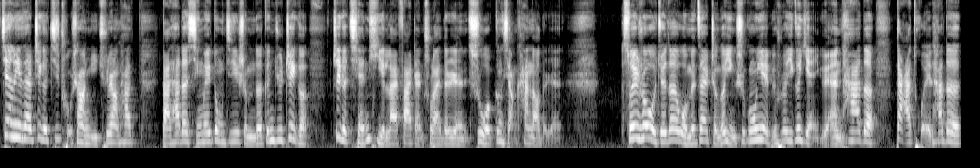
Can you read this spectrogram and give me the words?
建立在这个基础上，你去让她把她的行为动机什么的，根据这个这个前提来发展出来的人，是我更想看到的人。所以说，我觉得我们在整个影视工业，比如说一个演员，他的大腿、他的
